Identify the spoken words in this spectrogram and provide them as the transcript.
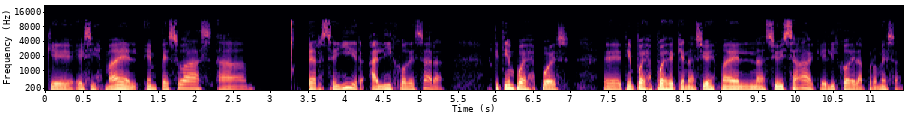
que es Ismael, empezó a, perseguir al hijo de Sara, porque tiempo después, eh, tiempo después de que nació Ismael, nació Isaac, el hijo de la promesa.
